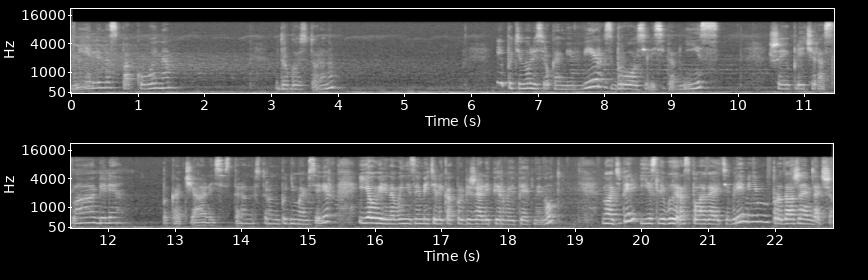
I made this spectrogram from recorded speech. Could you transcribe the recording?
Медленно, спокойно. В другую сторону. И потянулись руками вверх, сбросили себя вниз. Шею, плечи расслабили, покачались из стороны в сторону, поднимаемся вверх. И я уверена, вы не заметили, как пробежали первые пять минут. Ну а теперь, если вы располагаете временем, продолжаем дальше.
